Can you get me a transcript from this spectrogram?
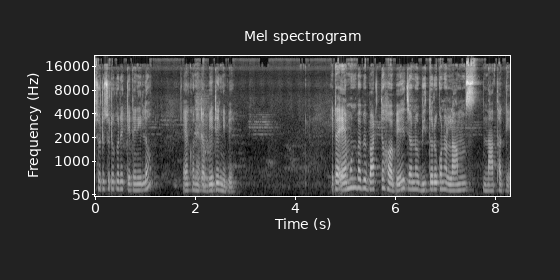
ছোট ছোট করে কেটে নিল, এখন এটা বেটে নিবে। এটা এমনভাবে বাড়তে হবে যেন ভিতরে কোনো লামস না থাকে,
